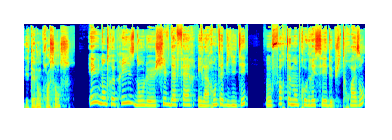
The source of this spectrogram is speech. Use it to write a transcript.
est-elle en croissance? Et une entreprise dont le chiffre d'affaires et la rentabilité ont fortement progressé depuis trois ans,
